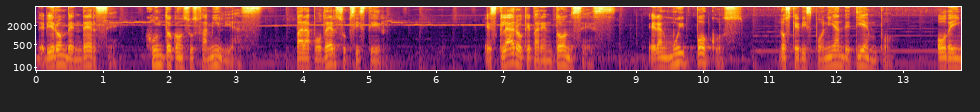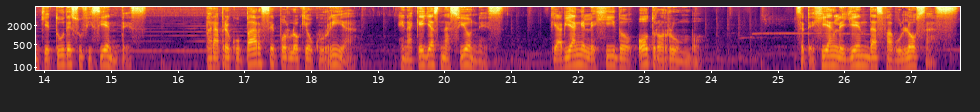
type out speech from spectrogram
debieron venderse junto con sus familias para poder subsistir. Es claro que para entonces eran muy pocos los que disponían de tiempo o de inquietudes suficientes para preocuparse por lo que ocurría en aquellas naciones que habían elegido otro rumbo. Se tejían leyendas fabulosas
